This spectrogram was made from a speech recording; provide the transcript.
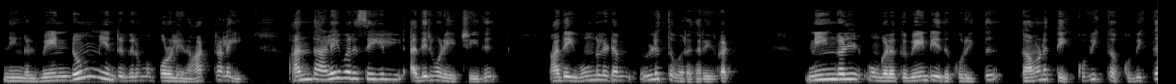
நீங்கள் வேண்டும் என்று விரும்பும் பொருளின் ஆற்றலை அந்த அலைவரிசையில் அதிர்வடையச் செய்து அதை உங்களிடம் இழுத்து வருகிறீர்கள். நீங்கள் உங்களுக்கு வேண்டியது குறித்து கவனத்தை குவிக்க குவிக்க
